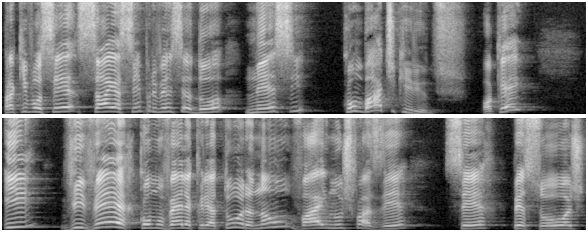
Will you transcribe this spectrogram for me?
Para que você saia sempre vencedor nesse combate, queridos. OK? E viver como velha criatura não vai nos fazer ser pessoas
